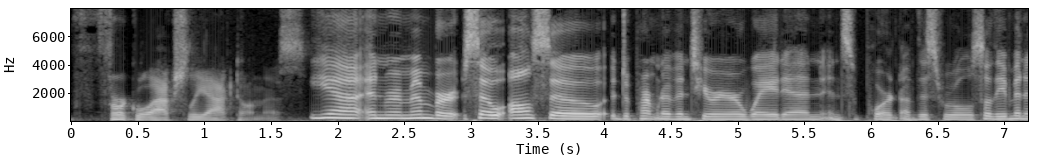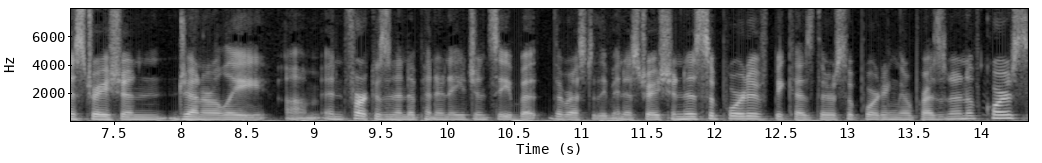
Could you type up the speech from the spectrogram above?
FERC will actually act on this. Yeah, and remember, so also Department of Interior weighed in in support of this rule. So the administration generally, um, and FERC is an independent agency, but the rest of the administration is supportive because they're supporting their president, of course.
